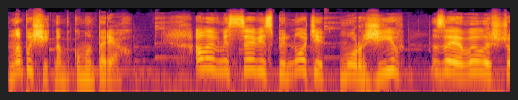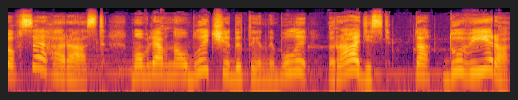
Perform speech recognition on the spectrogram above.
Напишіть нам в коментарях. Але в місцевій спільноті моржів заявили, що все гаразд, мовляв, на обличчі дитини були радість та довіра.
